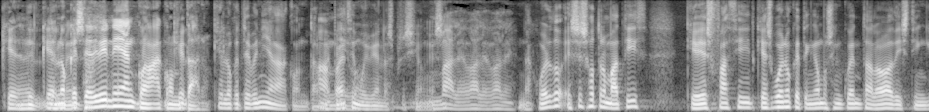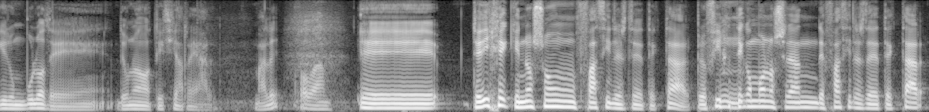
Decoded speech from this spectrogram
Que, del- que del lo que te venían a contar. Que, lo que te venían a contar. Me parece muy bien la expresión. esa. Vale, vale, vale. ¿De acuerdo? Ese es otro matiz que es fácil, que es bueno que tengamos en cuenta a la hora de distinguir un bulo de, de una noticia real. ¿Vale? Eh, te dije que no son fáciles de detectar, pero fíjate Mm. cómo no serán de fáciles de detectar,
